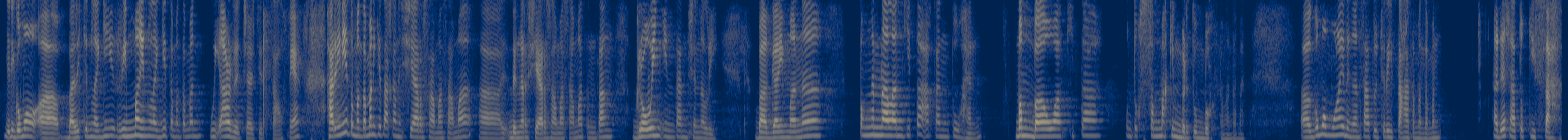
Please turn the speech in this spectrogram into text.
jadi gue mau uh, balikin lagi, remind lagi teman-teman, we are the church itself ya. Hari ini teman-teman kita akan share sama-sama, uh, dengar share sama-sama tentang growing intentionally. Bagaimana pengenalan kita akan Tuhan membawa kita untuk semakin bertumbuh teman-teman. Uh, gue mau mulai dengan satu cerita teman-teman. Ada satu kisah,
